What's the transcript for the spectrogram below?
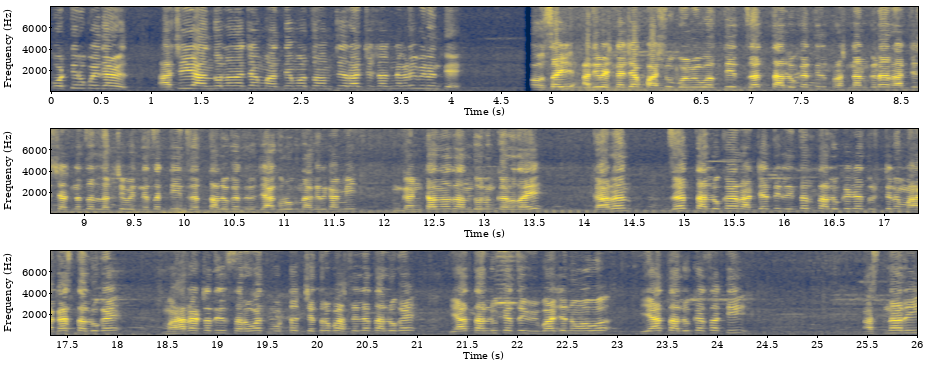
कोटी रुपये द्यावेत अशी आंदोलनाच्या माध्यमातून आमचे राज्य शासनाकडे विनंती आहे. पावसाळी अधिवेशनाच्या पार्श्वभूमीवरती जत तालुक्यातील प्रश्नांकडे राज्य शासनाचं लक्ष वेधण्यासाठी जत तालुक्यातील जागरूक नागरिक आम्ही घंटानाद आंदोलन करत आहे. कारण जत तालुका राज्यातील इतर तालुक्याच्या दृष्टीनं मागास तालुका आहे. महाराष्ट्रातील सर्वात मोठं क्षेत्रफळ असलेला तालुका आहे. या तालुक्याचं विभाजन व्हावं. या तालुक्यासाठी असणारी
